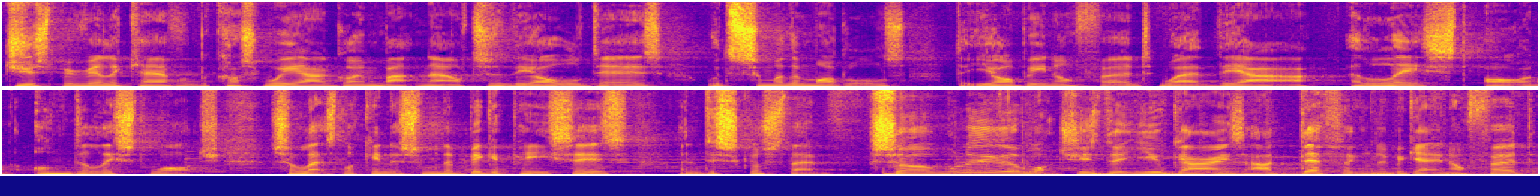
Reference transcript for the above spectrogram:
just be really careful because we are going back now to the old days with some of the models that you're being offered where they are a list or an under list watch. So let's look into some of the bigger pieces and discuss them. So one of the watches that you guys are definitely going to be getting offered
